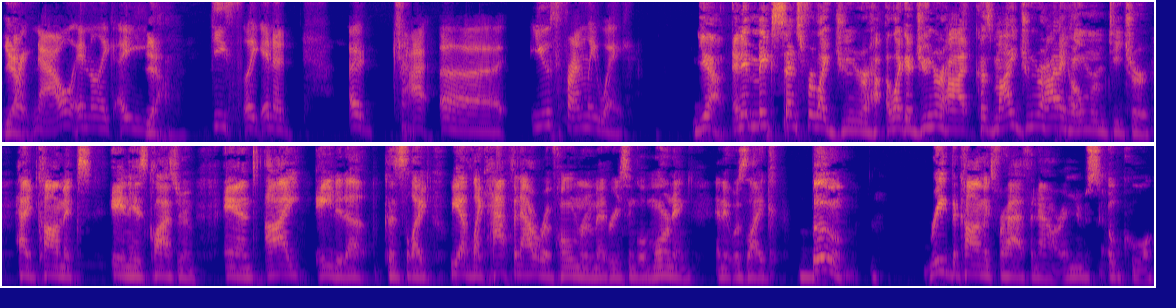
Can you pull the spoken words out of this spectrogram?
Yeah. right now in like a Yeah. geese like in a a chat uh youth friendly way. Yeah, and it makes sense for like junior high, like a junior high, because my junior high homeroom teacher had comics in his classroom, and I ate it up because like we had like half an hour of homeroom every single morning, and it was like boom, read the comics for half an hour, and it was so cool.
